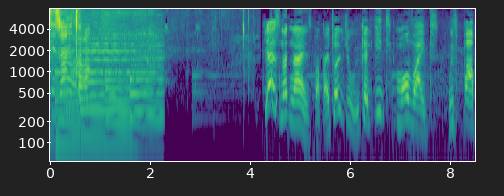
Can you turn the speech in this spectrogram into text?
Sizwana ucabanga Yeah, it's not nice, Papa. I told you you can eat more white with pap.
